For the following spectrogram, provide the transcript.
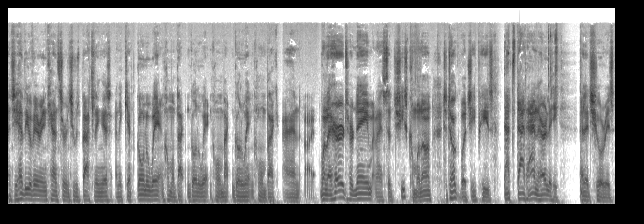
And she had the ovarian cancer and she was battling it and it kept going away and coming back and going away and coming back and going away and coming back. And I, when I heard her name and I said, she's coming on to talk about GPs, that's that Anne Hurley. And it sure is.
